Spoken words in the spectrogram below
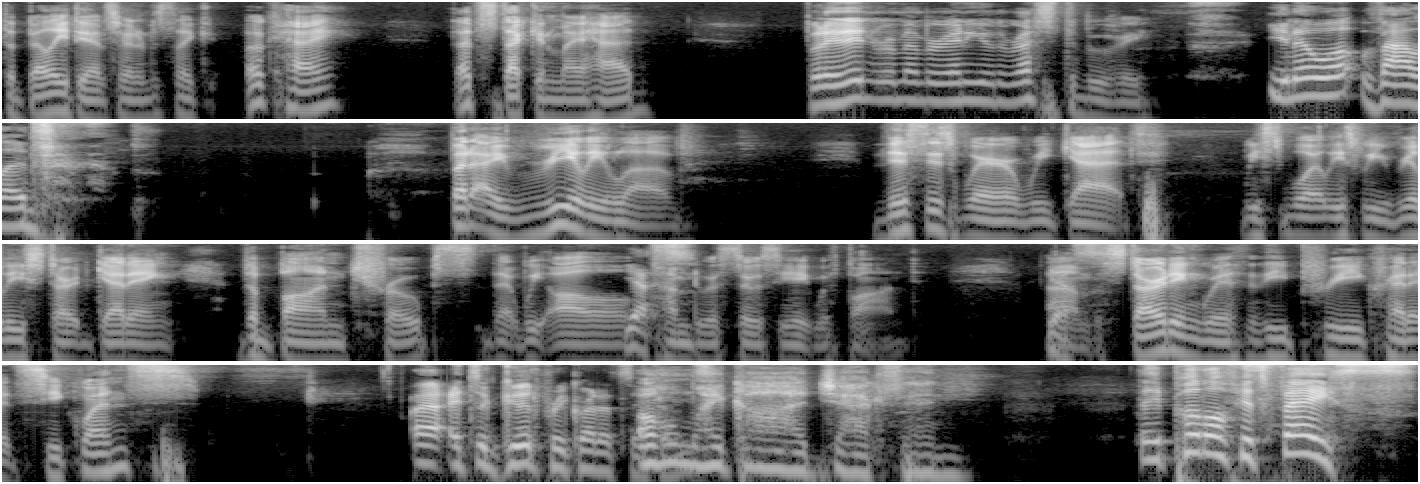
the belly dancer, and I'm just like, okay, that's stuck in my head, but I didn't remember any of the rest of the movie. you know what? Valid. But I really love. This is where we get we well at least we really start getting the Bond tropes that we all Yes. come to associate with Bond. Um, Yes. starting with the pre-credit sequence. Uh, it's a good pre-credit sequence. Oh my God, Jackson! They put off his face.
